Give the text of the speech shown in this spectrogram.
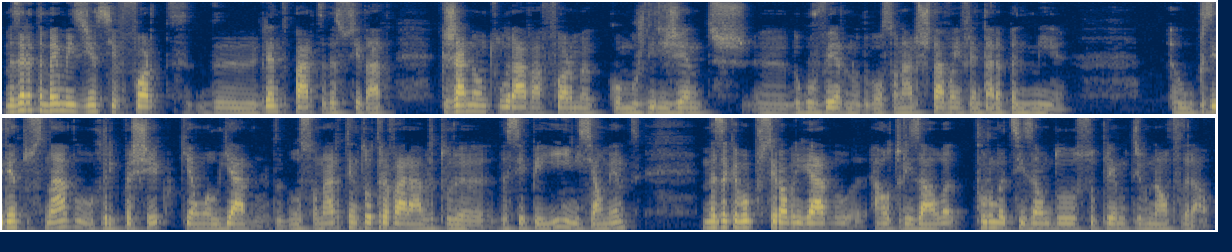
Mas era também uma exigência forte de grande parte da sociedade que já não tolerava a forma como os dirigentes uh, do governo de Bolsonaro estavam a enfrentar a pandemia. O presidente do Senado, Rodrigo Pacheco, que é um aliado de Bolsonaro, tentou travar a abertura da CPI inicialmente mas acabou por ser obrigado a autorizá-la por uma decisão do Supremo Tribunal Federal.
